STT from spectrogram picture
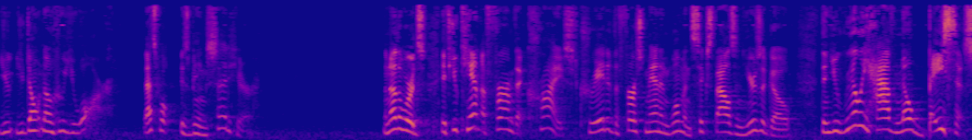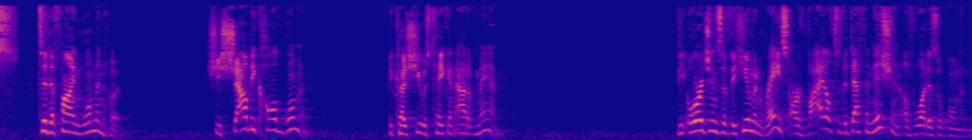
you, you don't know who you are. That's what is being said here. In other words, if you can't affirm that Christ created the first man and woman 6,000 years ago, then you really have no basis to define womanhood. She shall be called woman because she was taken out of man. The origins of the human race are vital to the definition of what is a woman.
